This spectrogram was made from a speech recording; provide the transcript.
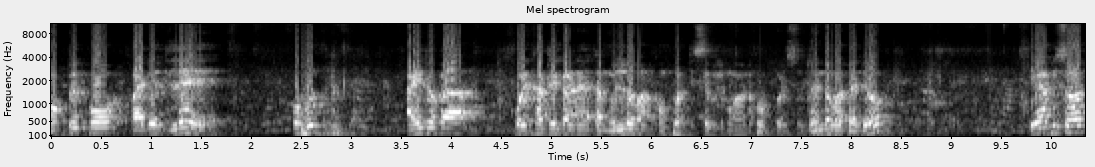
বক্তব্য বাইদেৱে দিলে, বহুত আহি থকা পৰীক্ষাৰ্থীৰ কাৰণে এটা মূল্যৱান সম্পদ দিছে বুলি মই অনুভৱ কৰিছোঁ। ধন্যবাদ বাইদেউ। ইয়াৰ পিছত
